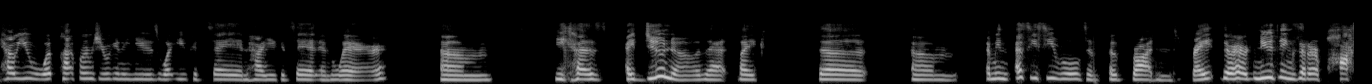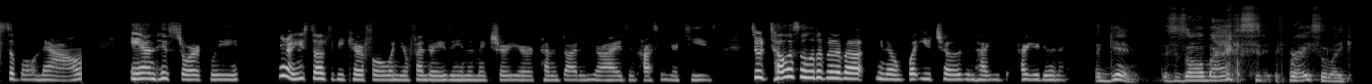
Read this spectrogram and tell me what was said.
how you what platforms you were going to use, what you could say, and how you could say it, and where. Um, because I do know that like the um, I mean SEC rules have, have broadened, right? There are new things that are possible now, and historically, you know, you still have to be careful when you're fundraising and make sure you're kind of dotting your i's and crossing your t's. So tell us a little bit about you know what you chose and how you how you're doing it. Again, this is all by accident, right? So like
